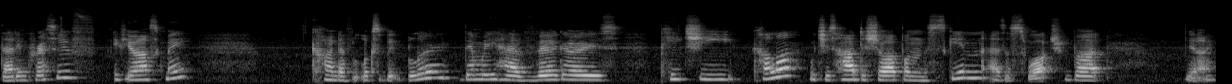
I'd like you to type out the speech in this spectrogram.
that impressive, if you ask me. Kind of looks a bit blue. Then we have Virgo's peachy colour, which is hard to show up on the skin as a swatch, but, you know,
